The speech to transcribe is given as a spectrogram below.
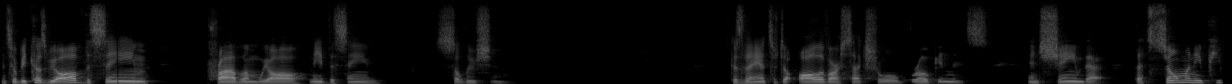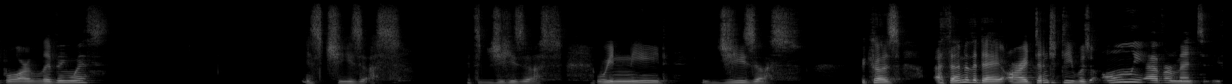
And so, because we all have the same problem, we all need the same solution. Because the answer to all of our sexual brokenness and shame that, that so many people are living with is Jesus. It's Jesus. We need Jesus. Because at the end of the day, our identity was only ever meant to be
